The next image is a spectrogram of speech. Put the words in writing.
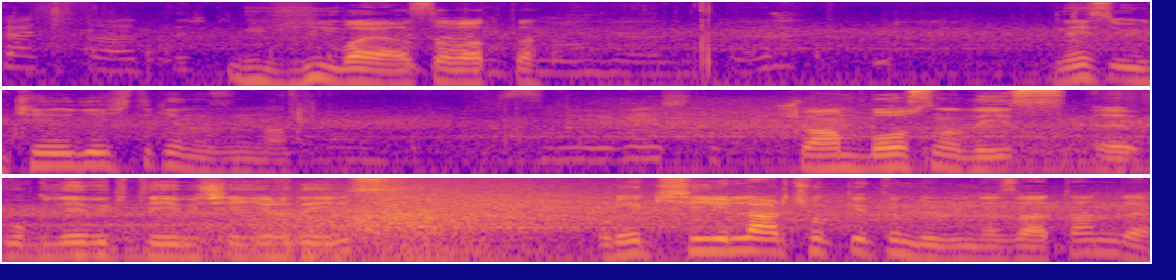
Kaç saattir. Bayağı ya. Neyse ülkeye geçtik en azından. Sınırı geçtik. Şu an Bosna'dayız. Ee, Ugljevik diye bir şehirdeyiz. Buradaki şehirler çok yakın birbirine zaten de.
